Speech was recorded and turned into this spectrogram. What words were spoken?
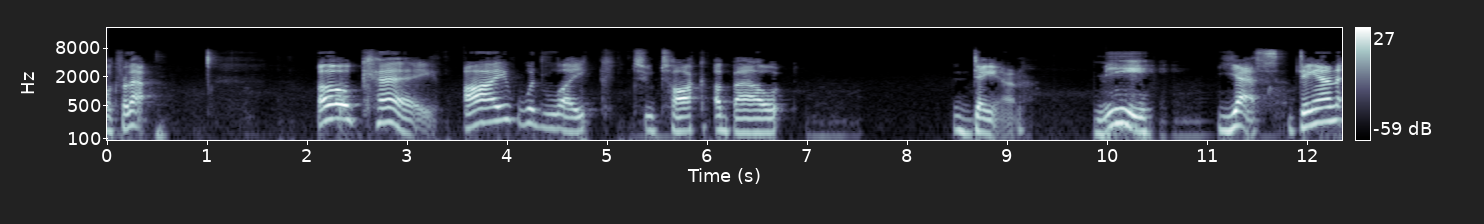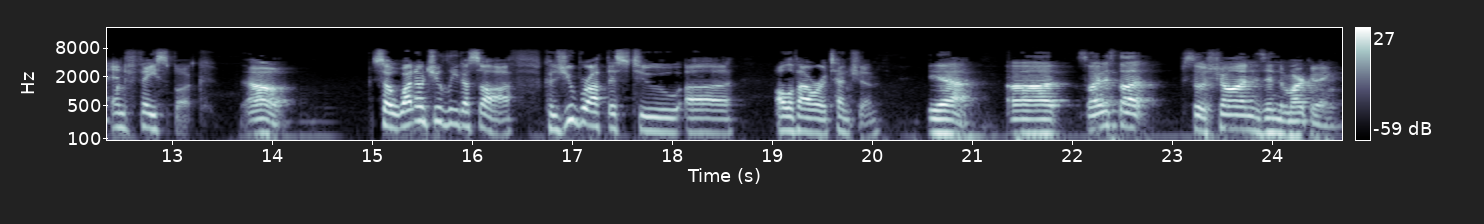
look for that. Okay, I would like to talk about Dan. Me? Yes, Dan and Facebook. Oh. So why don't you lead us off? Because you brought this to uh, all of our attention. Yeah. Uh, so I just thought, so Sean is into marketing.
